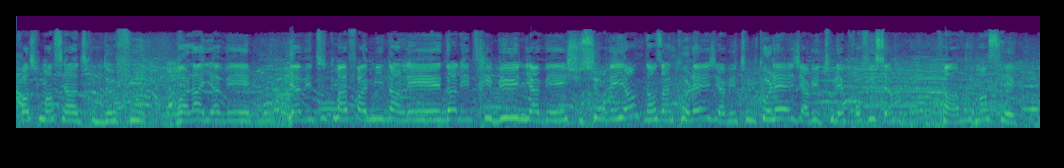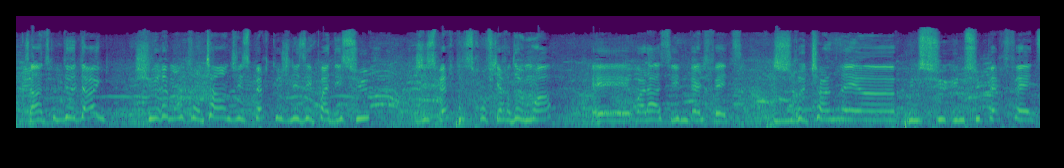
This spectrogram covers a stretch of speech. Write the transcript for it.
Franchement, c'est un truc de fou. Voilà, il y avait, il y avait toute ma famille dans les, dans les tribunes. Y avait, je suis surveillante dans un collège. Il y avait tout le collège, il y avait tous les professeurs. Enfin, vraiment, c'est, un truc de dingue. Je suis vraiment contente. J'espère que je les ai pas déçus. J'espère qu'ils seront fiers de moi. Et voilà, c'est une belle fête. Je retiendrai euh, une super fête.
